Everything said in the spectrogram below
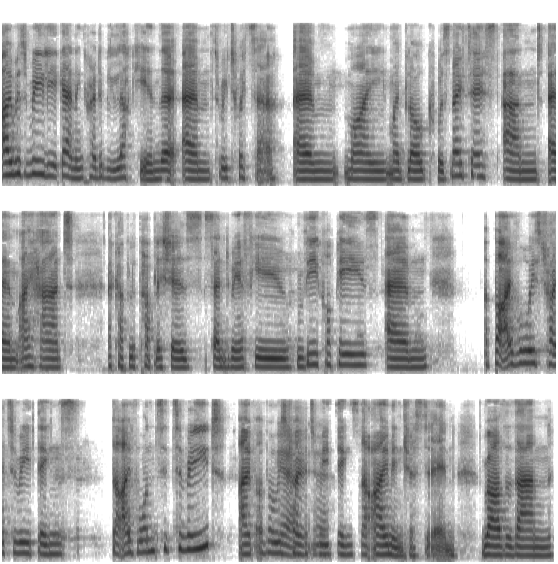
I was really, again, incredibly lucky in that um, through Twitter, um, my my blog was noticed and um, I had a couple of publishers send me a few review copies. Um, but I've always tried to read things that I've wanted to read. I've I've always yeah, tried to yeah. read things that I'm interested in rather than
